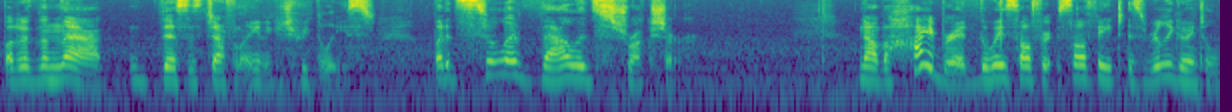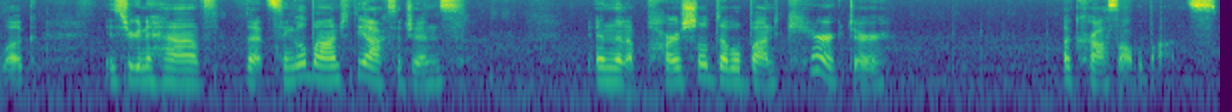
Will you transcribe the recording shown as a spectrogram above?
But other than that, this is definitely going to contribute the least but it's still a valid structure. Now, the hybrid, the way sulfate is really going to look, is you're going to have that single bond to the oxygens and then a partial double bond character across all the bonds.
